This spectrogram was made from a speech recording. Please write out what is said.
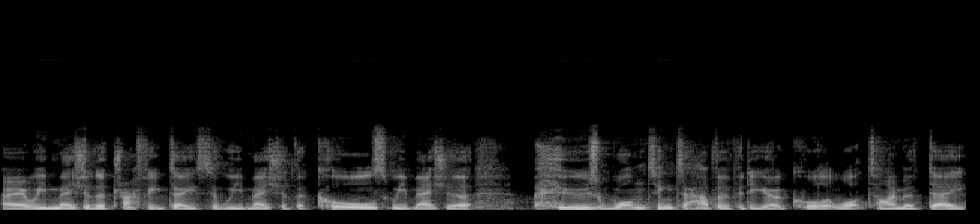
Uh, we measure the traffic data. We measure the calls. We measure who's wanting to have a video call at what time of day.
